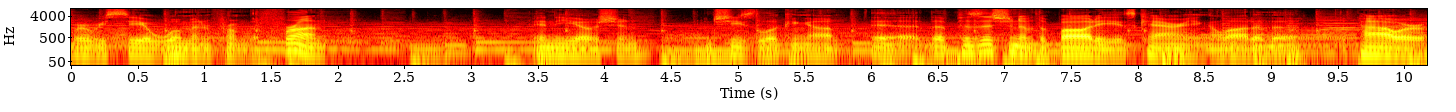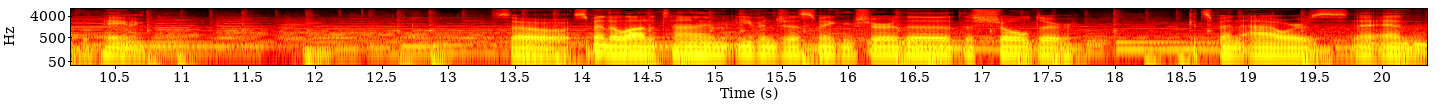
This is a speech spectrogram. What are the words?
where we see a woman from the front in the ocean, and she's looking up, uh, the position of the body is carrying a lot of the, the power of the painting. So spend a lot of time even just making sure the the shoulder could spend hours and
